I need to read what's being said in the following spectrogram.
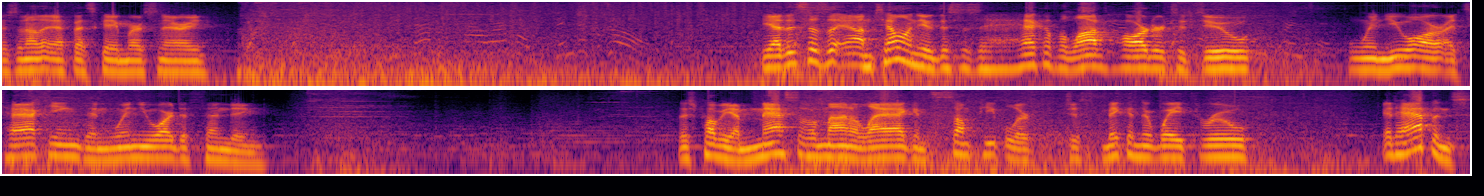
There's another FSK mercenary. Yeah, this is, I'm telling you, this is a heck of a lot harder to do when you are attacking than when you are defending. There's probably a massive amount of lag and some people are just making their way through. It happens.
